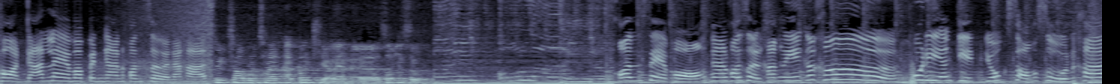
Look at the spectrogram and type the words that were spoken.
ถอดการ์ดแลมาเป็นงานคอนเสิร์ตนะคะ ซึ่งชอบรสชาติแอปเปิลเขียวอย่างเออส้มยูสุคอนเซปต์ของงานคอนเสิร์ตครั้งนี้ก็คือ ผู้ดีอังกฤษยุค 20 ค่ะ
